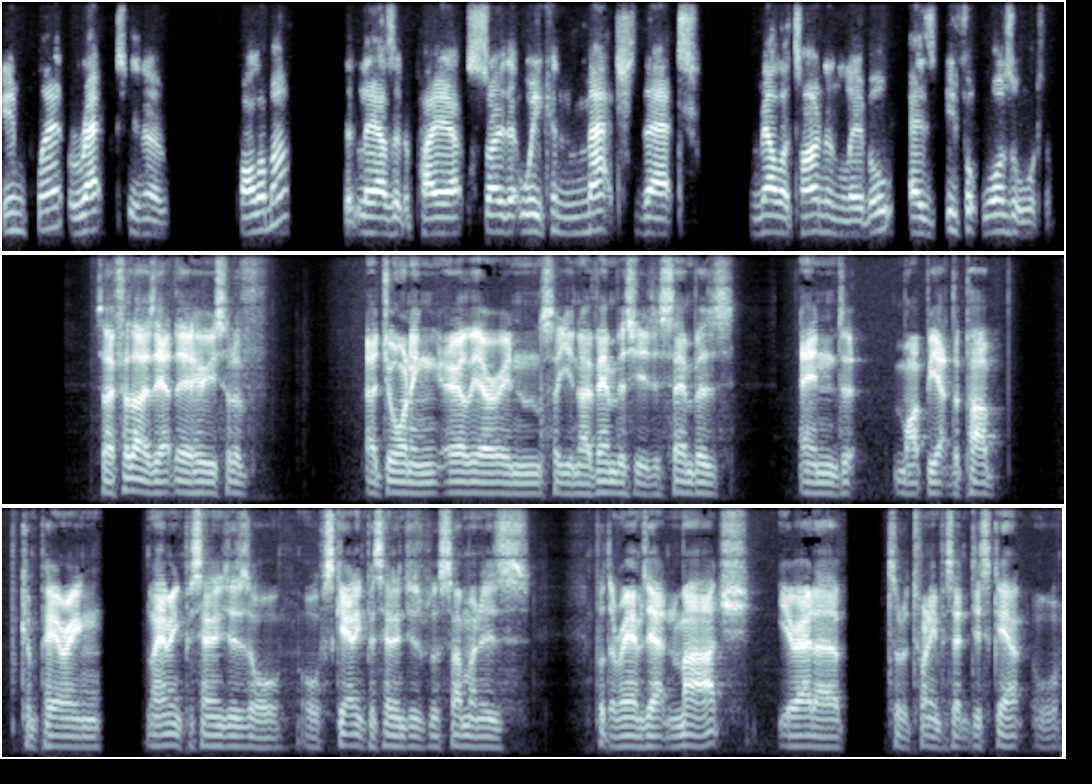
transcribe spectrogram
implant wrapped in a polymer that allows it to pay out so that we can match that melatonin level as if it was autumn. So for those out there who sort of are joining earlier in so your Novembers, your Decembers, and might be at the pub comparing lambing percentages or, or scanning percentages with someone who's put the rams out in March, you're at a sort of 20% discount or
